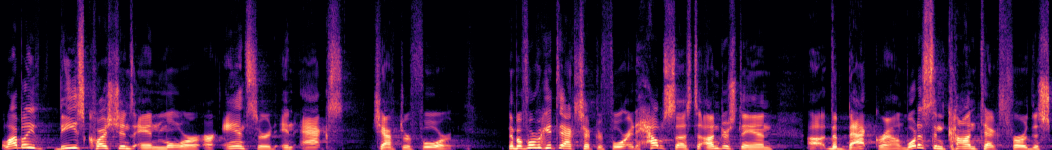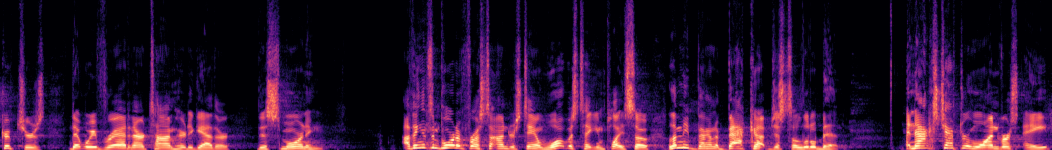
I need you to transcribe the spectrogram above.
Well, I believe these questions and more are answered in Acts chapter 4. Now, before we get to Acts chapter 4, it helps us to understand uh, the background. What is some context for the scriptures that we've read in our time here together this morning? I think it's important for us to understand what was taking place. So let me kind of back up just a little bit. In Acts chapter 1, verse 8,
